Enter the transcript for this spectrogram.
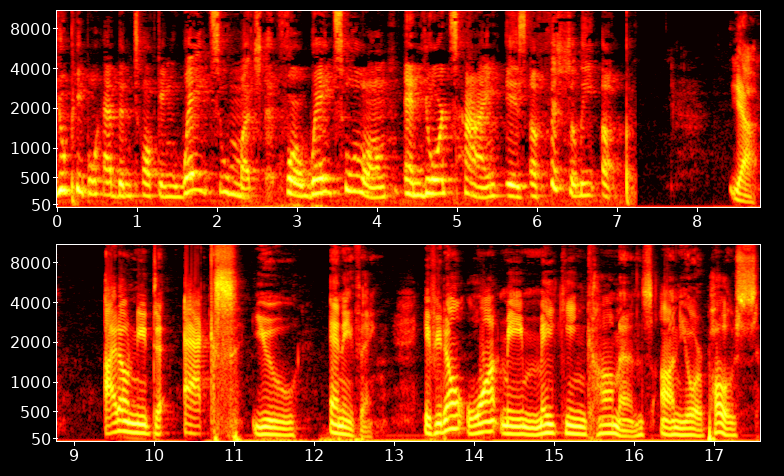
You people have been talking way too much for way too long, and your time is officially up. Yeah, I don't need to ax you anything. If you don't want me making comments on your posts,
